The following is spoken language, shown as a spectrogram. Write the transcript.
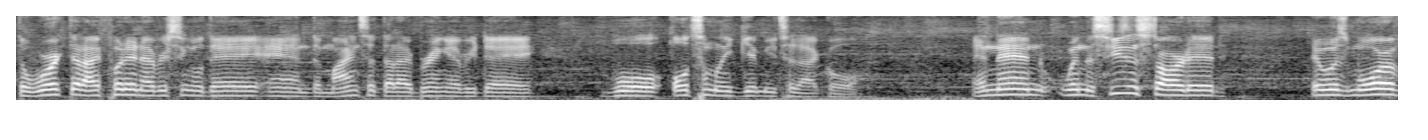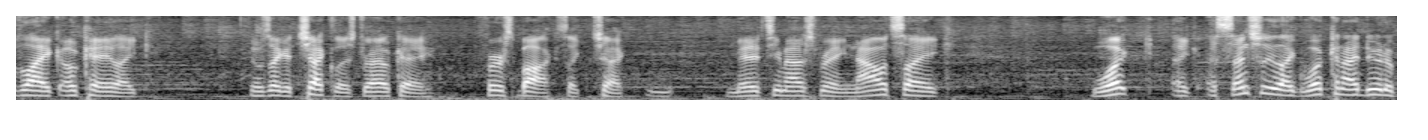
the work that I put in every single day and the mindset that I bring every day will ultimately get me to that goal. And then when the season started, it was more of like, okay, like it was like a checklist, right? Okay, first box, like check, made a team out of spring. Now it's like, what, like essentially, like what can I do to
